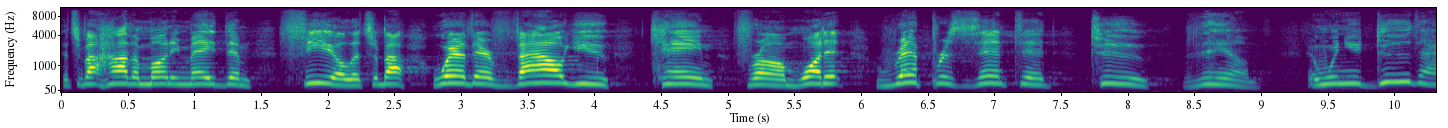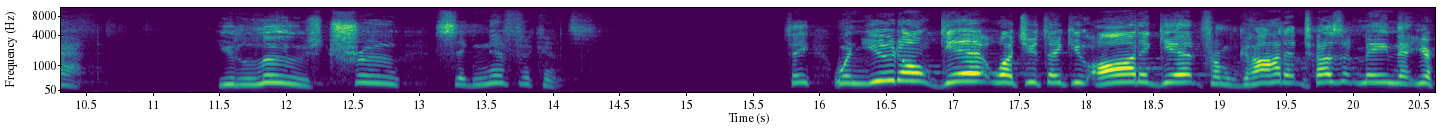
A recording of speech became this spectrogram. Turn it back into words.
It's about how the money made them feel. It's about where their value came from, what it represented to them. And when you do that, you lose true significance. See, when you don't get what you think you ought to get from God, it doesn't mean that you're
